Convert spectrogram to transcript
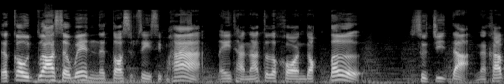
แล้วก็อุลตร้าเซเว่นในตอน 14-15 ในฐานะตัวละครด็อกเตอร์สุจิดะนะครับ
